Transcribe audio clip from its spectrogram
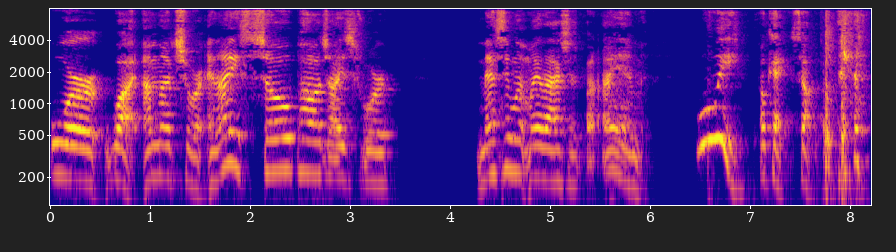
or what. I'm not sure. And I so apologize for messing with my lashes, but I am woo-wee. Okay, so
